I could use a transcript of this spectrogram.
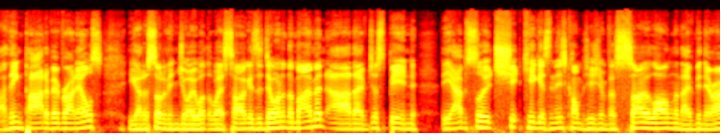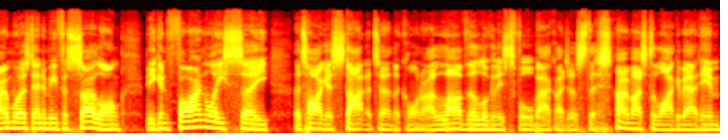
I think part of everyone else, you got to sort of enjoy what the West Tigers are doing at the moment. Uh, they've just been the absolute shit kickers in this competition for so long, and they've been their own worst enemy for so long. But you can finally see the Tigers starting to turn the corner. I love the look of this fullback. I just, there's so much to like about him.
